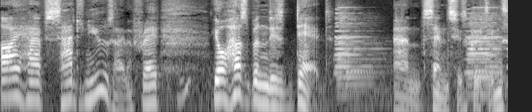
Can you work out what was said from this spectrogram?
I have sad news, I'm afraid. Your husband is dead, and sends his greetings.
